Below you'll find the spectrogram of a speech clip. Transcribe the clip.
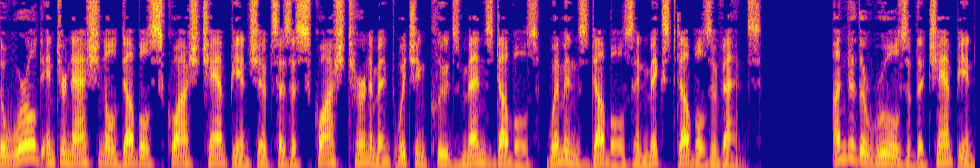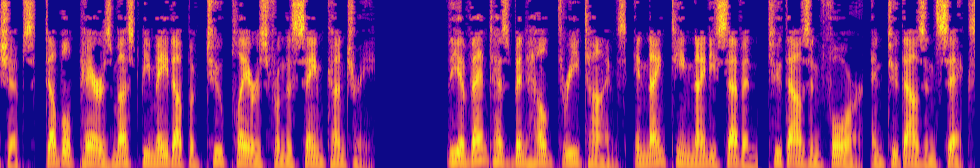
The World International Doubles Squash Championships is a squash tournament which includes men's doubles, women's doubles and mixed doubles events. Under the rules of the championships, double pairs must be made up of two players from the same country. The event has been held three times, in 1997, 2004, and 2006.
